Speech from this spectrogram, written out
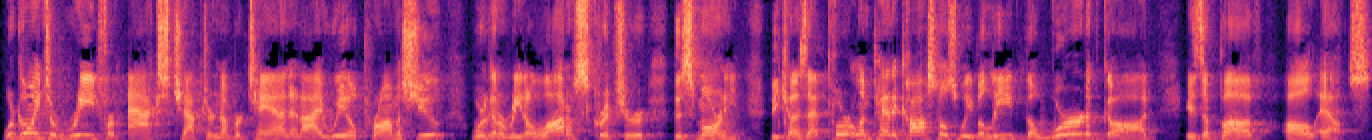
We're going to read from Acts chapter number 10, and I will promise you we're going to read a lot of scripture this morning because at Portland Pentecostals, we believe the Word of God is above all else.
